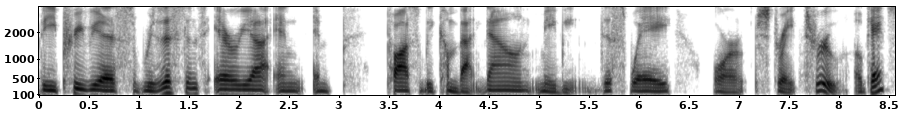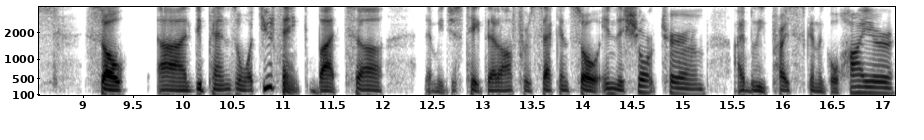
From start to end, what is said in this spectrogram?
the previous resistance area and, and possibly come back down, maybe this way or straight through, okay? So uh, depends on what you think, but uh, let me just take that off for a second. So in the short term, I believe price is going to go higher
